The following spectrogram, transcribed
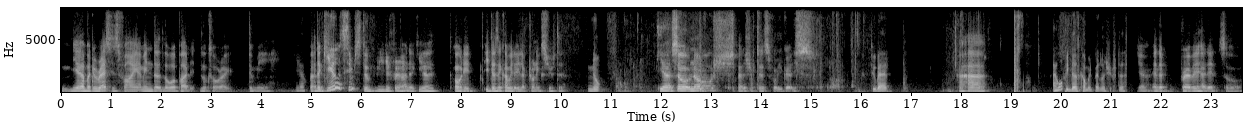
Yeah, but the rest is fine. I mean, the lower part looks alright to me. Yeah. But the gear seems to be different, huh? The gear. Oh, they it doesn't come with the electronic shifter. No. Yeah, so no sh- pedal shifters for you guys. Too bad. Haha. I hope it does come with pedal shifters. Yeah, and the Preve had it, so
